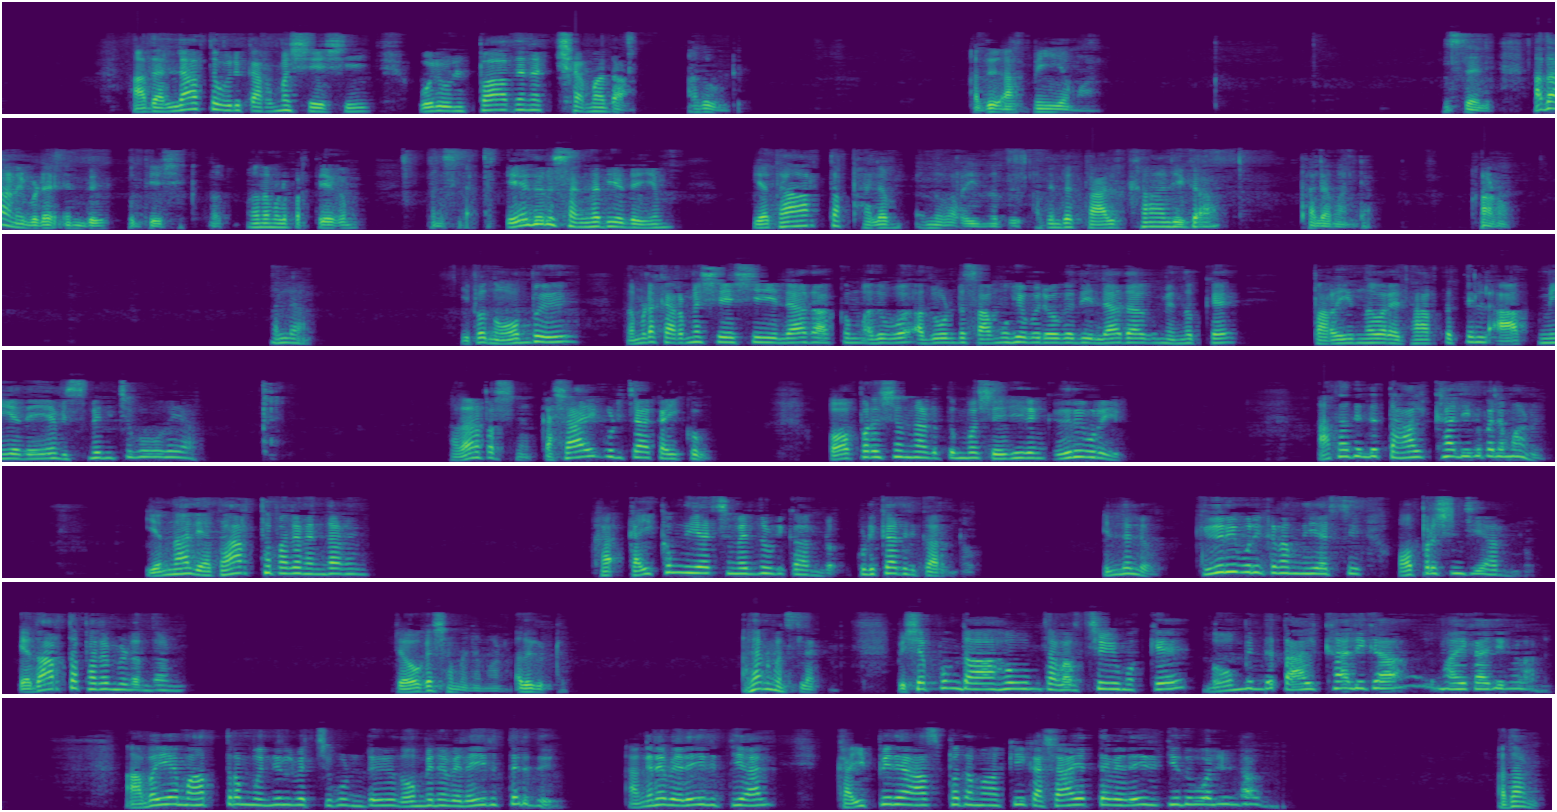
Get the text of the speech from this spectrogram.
അതല്ലാത്ത ഒരു കർമ്മശേഷി ഒരു ഉൽപാദനക്ഷമത അതുണ്ട്. അത് ആത്മീയമാണ്. മനസ്സിലായി അതാണ് ഇവിടെ എന്ത് ഉദ്ദേശിക്കുന്നത്. അത് നമ്മൾ പ്രത്യേകം മനസ്സിലാക്കാം. ഏതൊരു സംഗതിയുടെയും യഥാർത്ഥ ഫലം എന്ന് പറയുന്നത് അതിന്റെ താൽക്കാലിക ഫലമല്ല. ആണോ? അല്ല. ഇപ്പൊ നോമ്പ് നമ്മുടെ കർമ്മശേഷി ഇല്ലാതാക്കും അതുപോ അതുകൊണ്ട് സാമൂഹ്യ പുരോഗതി ഇല്ലാതാകും എന്നൊക്കെ പറയുന്നവർ യഥാർത്ഥത്തിൽ ആത്മീയതയെ വിസ്മരിച്ചു പോവുകയാണ്. അതാണ് പ്രശ്നം. കഷായം കുടിച്ചാൽ കഴിക്കും. ഓപ്പറേഷൻ നടത്തുമ്പോൾ ശരീരം കീറി മുറിയും അതതിന്റെ താൽക്കാലിക ഫലമാണ് എന്നാൽ യഥാർത്ഥ ഫലം എന്താണ്? കൈക്കും വിചാരിച്ച് മരുന്ന് കുടിക്കാറുണ്ടോ? കുടിക്കാതിരിക്കാറുണ്ടോ? ഇല്ലല്ലോ. കീറി മുറിക്കണം എന്ന് വിചാരിച്ച് ഓപ്പറേഷൻ ചെയ്യാറുണ്ടോ യഥാർത്ഥ ഫലം ഇവിടെ എന്താണ്? രോഗശമനമാണ്. അത് കിട്ടും. അതാണ് മനസ്സിലാക്കുന്നത് വിശപ്പും ദാഹവും തളർച്ചയും ഒക്കെ നോമ്പിന്റെ താൽക്കാലികമായ കാര്യങ്ങളാണ്. അവയെ മാത്രം മുന്നിൽ വെച്ചുകൊണ്ട് നോമ്പിനെ വിലയിരുത്തരുത്. അങ്ങനെ വിലയിരുത്തിയാൽ കയ്പിനെ ആസ്പദമാക്കി കഷായത്തെ വിലയിരുത്തിയതുപോലെ ഉണ്ടാകും. അതാണ്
